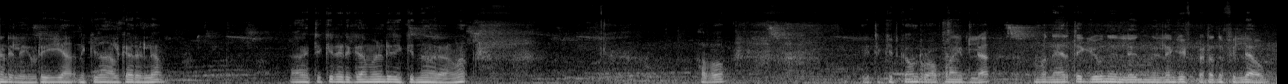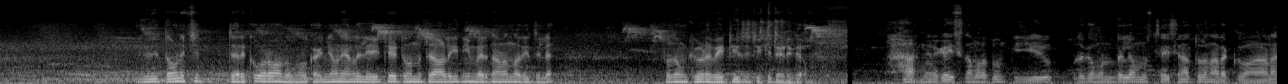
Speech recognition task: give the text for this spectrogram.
കണ്ടില്ലേ? ഇവിടെ ഈ നിൽക്കുന്ന ആൾക്കാരെല്ലാം ടിക്കറ്റ് എടുക്കാൻ വേണ്ടി നിൽക്കുന്നവരാണ് അപ്പോൾ ഈ ടിക്കറ്റ് കൗണ്ടർ ഓപ്പൺ ആയിട്ടില്ല. നമ്മൾ നേരത്തെ ക്യൂ നിന്നില്ലെങ്കിൽ പെട്ടെന്ന് ഫില്ലാവും ഇതിന് ഇത്തവണ ഇച്ചിരി തിരക്ക് കുറവാണ് തോന്നുന്നു. കഴിഞ്ഞ തവണ ഞങ്ങൾ ലേറ്റ് ആയിട്ട് വന്നിട്ട് ആൾ ഇനിയും വരുന്നതാണെന്ന് അറിയത്തില്ല. അപ്പോൾ നമുക്കിവിടെ വെയിറ്റ് ചെയ്ത് ടിക്കറ്റ് എടുക്കാം. അങ്ങനെ കഴിച്ച് നമ്മളിപ്പം ഈ ഒരു ഉദകമണ്ഡലം സ്റ്റേഷനകത്തൂടെ നടക്കുവാണ്.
